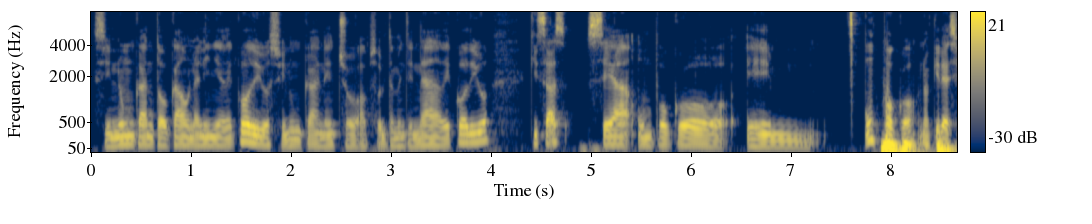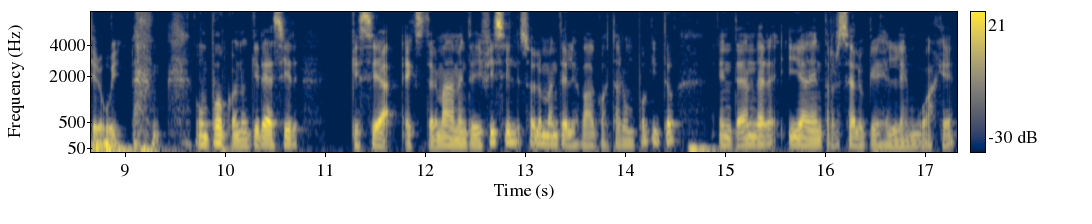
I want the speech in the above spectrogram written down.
Si nunca han tocado una línea de código, si nunca han hecho absolutamente nada de código, quizás sea un poco, em, un poco, no quiere decir, uy, un poco, no quiere decir que sea extremadamente difícil, solamente les va a costar un poquito entender y adentrarse a lo que es el lenguaje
